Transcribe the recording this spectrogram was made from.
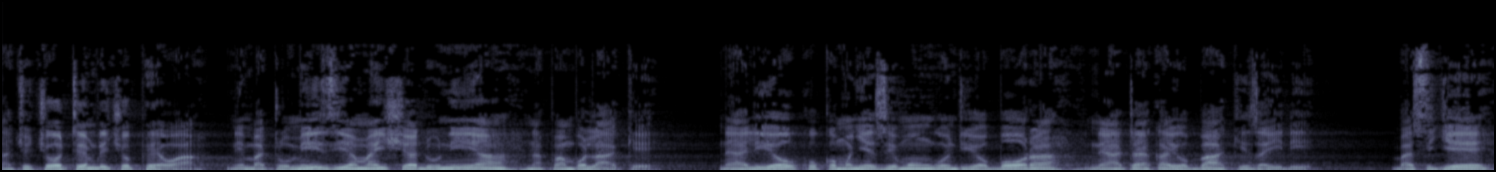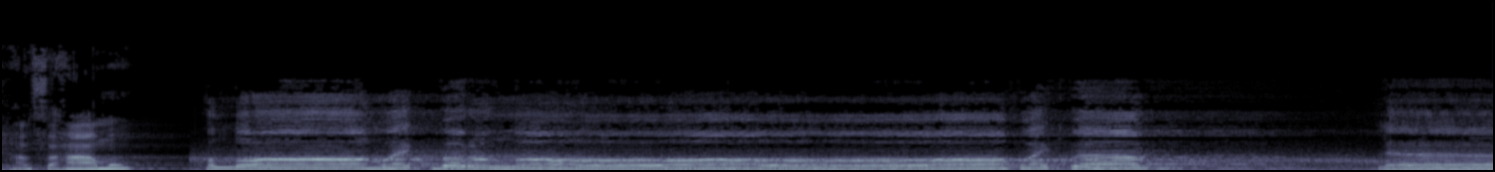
na chochote mlichopewa ni matumizi ya maisha ya dunia na pambo lake na aliyoko kwa Mwenyezi Mungu ndiyo bora na atakayobaki zaidi. Basi je hamfahamu? Allahu akbar Allahu akbar. La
